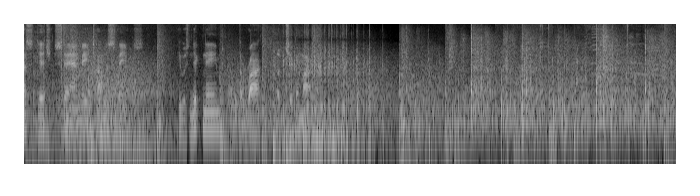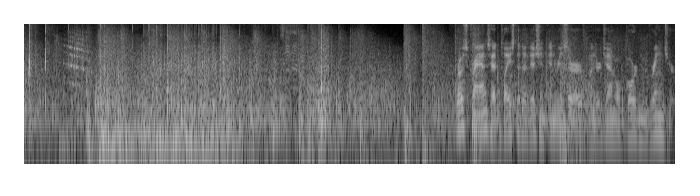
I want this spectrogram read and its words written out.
last-ditch stand made Thomas famous. He was nicknamed the Rock of Chickamauga. Rosecrans had placed the division in reserve under General Gordon Granger,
